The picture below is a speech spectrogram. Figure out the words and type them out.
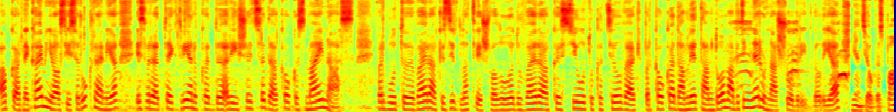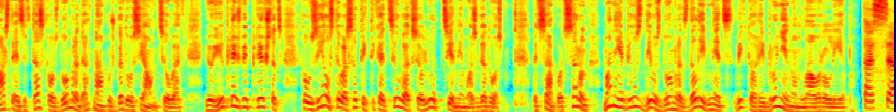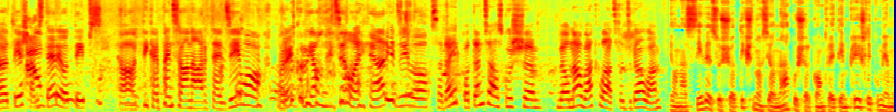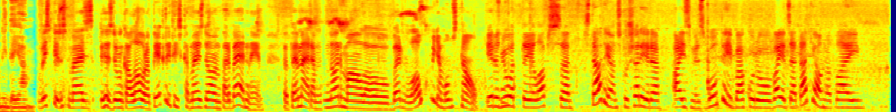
apkārtnē kaimiņu valstīs ar Ukrainu, ja, es varētu teikt vienu, ka arī šeit sadā kaut kas mainās. Varbūt eh, vairāk es dzirdu latviešu valodu, vairāk es jūtu, ka cilvēki par kaut kādām lietām domā, bet viņi nerunā šobrīd vēl. Ja. Viens jau kas pārsteidz ir tas, ka uz Domradi atnākuši gados jauni cilvēki, jo iepriekš bija priekšstats, ka uz ielas te var satikt tikai cilvēks jau ļoti cienījamos gados. Bet sākot sarunu, man iebilst divas Domradas dalībnieces Viktorija Bruņina un Laura Liepa. Tas tiešām stereotips, ka tikai pensionāri te dzīvo, rekur jaunie cilvēki arī dzīvo. Sadai ir potenciāls, kurš vēl nav atklāts līdz galam. Jaunās sievietes uz šo tikšanos jau nākuši ar konkrētiem priekšlikumiem un idejām. Vispirms mēs, es domāju, ka Laura piekritīs, ka mēs domājam par bērniem. Piemēram, normālu bērnu laukumu mums nav. Ir ļoti labs stadions, kurš arī ir eh, aizmirsts būtībā, kuru vajadzētu atjaunot, lai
